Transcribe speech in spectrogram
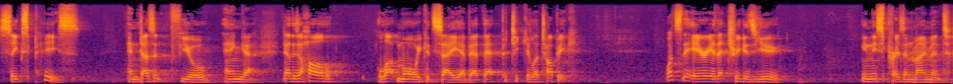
seeks peace and doesn't fuel anger. Now, there's a whole lot more we could say about that particular topic. What's the area that triggers you in this present moment?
